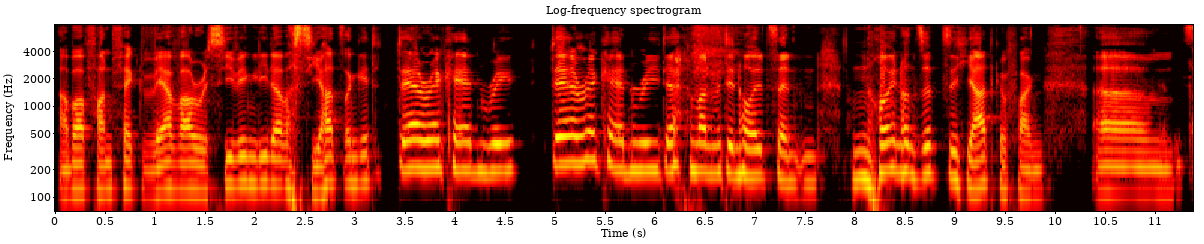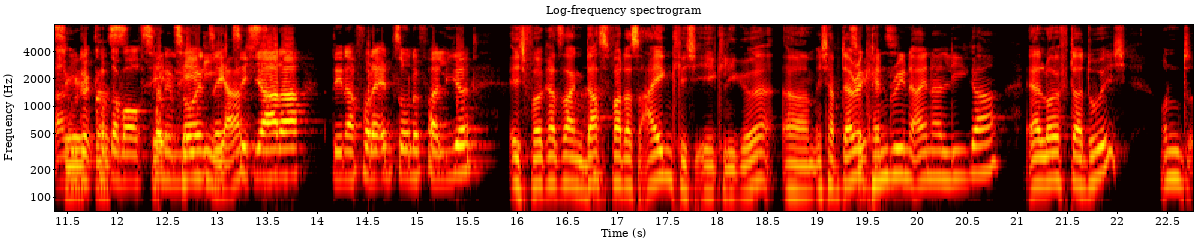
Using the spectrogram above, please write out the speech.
aber Fun Fact, wer war Receiving Leader, was die Yards angeht? Derrick Henry. Derrick Henry, der Mann mit den Holzhänden. 79 Yard gefangen. Ähm, Ah, gut, der kommt aber auch von dem 69 Jahre, den er vor der Endzone verliert. Ich wollte gerade sagen, das war das eigentlich eklige. Ähm, ich habe Derrick? Henry in einer Liga. Er läuft da durch und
